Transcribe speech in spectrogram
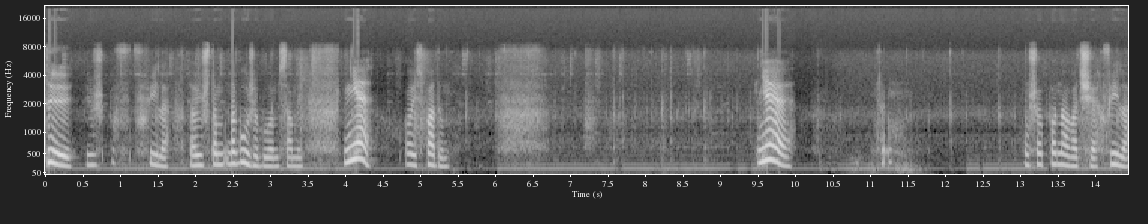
Ty, już w- chwilę. Ja już tam na górze byłem samej. Nie! Oj, spadłem. Nie! Muszę opanować się, chwilę.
